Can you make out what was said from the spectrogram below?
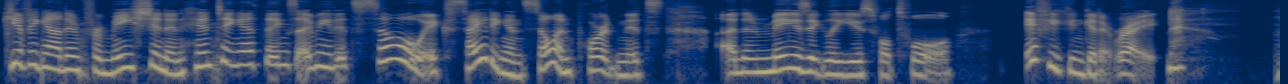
giving out information and hinting at things. I mean it's so exciting and so important. It's an amazingly useful tool if you can get it right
